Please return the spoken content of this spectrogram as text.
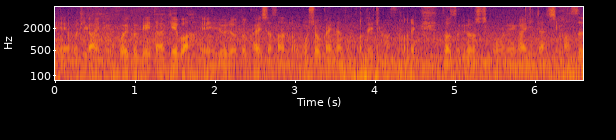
えー、お気軽にお声かけいただければ、えー、いろいろと会社さんのご紹介などもできますので、どうぞよろしくお願いいたします。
